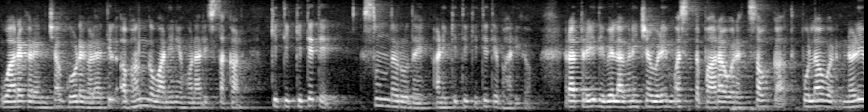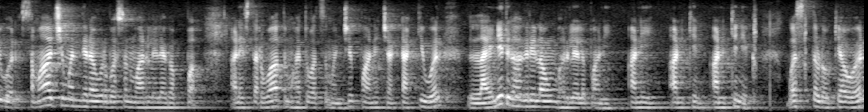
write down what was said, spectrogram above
वारकऱ्यांच्या गोडगळ्यातील अभंगवाणीने होणारी सकाळ. किती किती ते सुंदर हृदय आणि किती किती ते भारी गाव. रात्री दिवे लागणीच्या वेळी मस्त पारावर चौकात पुलावर नळीवर समाज मंदिरावर बसून मारलेल्या गप्पा आणि सर्वात महत्त्वाचं म्हणजे पाण्याच्या टाकीवर लाईनीत घागरी लावून भरलेलं पाणी आणि आणखीन आणखीन एक मस्त डोक्यावर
